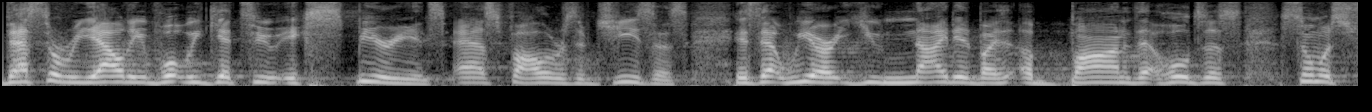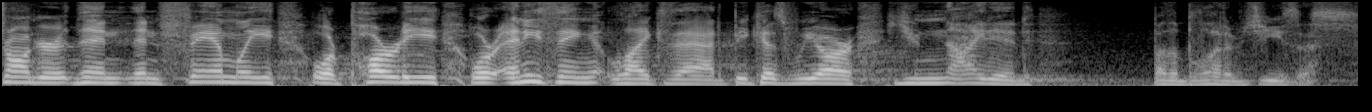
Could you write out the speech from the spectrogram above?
That's the reality of what we get to experience as followers of Jesus is that we are united by a bond that holds us so much stronger than, than family or party or anything like that because we are united by the blood of Jesus.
